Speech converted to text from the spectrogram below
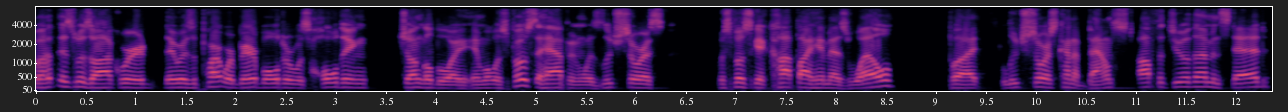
But this was awkward. There was a part where Bear Boulder was holding Jungle Boy, and what was supposed to happen was Luchasaurus was supposed to get caught by him as well, but Luchasaurus kind of bounced off the two of them instead.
